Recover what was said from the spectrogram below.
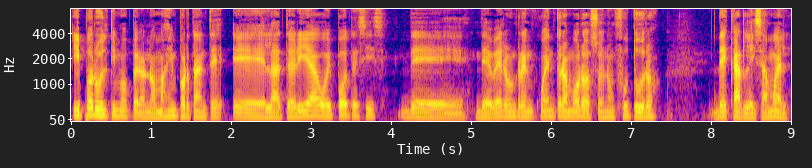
Y por último, pero no más importante, eh, la teoría o hipótesis de, de ver un reencuentro amoroso en un futuro de Carla y Samuel.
